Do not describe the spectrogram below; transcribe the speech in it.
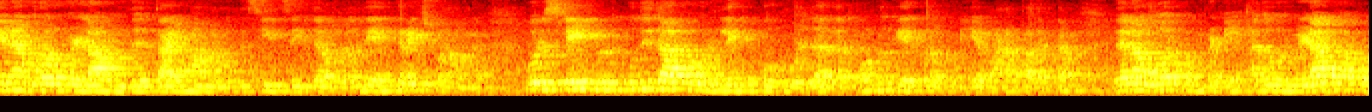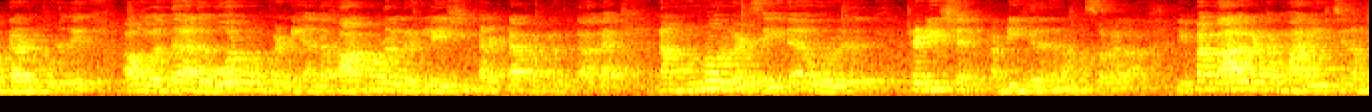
ஏன்னா உறவுகள்லாம் வந்து தாய்மாமன் வந்து சீர் செய்து அவங்களை வந்து என்கரேஜ் பண்ணுவாங்க. ஒரு ஸ்டேட் வந்து புதிதாக ஒரு நிலைக்கு போகும்பொழுது அந்த பொண்ணுக்கு ஏற்படக்கூடிய மனப்பதட்டம் இதெல்லாம் ஓவர் கம் பண்ணி அதை ஒரு விழாவாக கொண்டாடும் பொழுது அவங்க வந்து அதை ஓவர் கம் பண்ணி அந்த ஹார்மோனல் ரெகுலேஷன் கரெக்டாக பண்ணுறதுக்காக நம் முன்னோர்கள் செய்த ஒரு ட்ரெடிஷன் அப்படிங்கிறத நம்ம சொல்லலாம். இப்போ காலகட்டம் மாறிடுச்சு. நம்ம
